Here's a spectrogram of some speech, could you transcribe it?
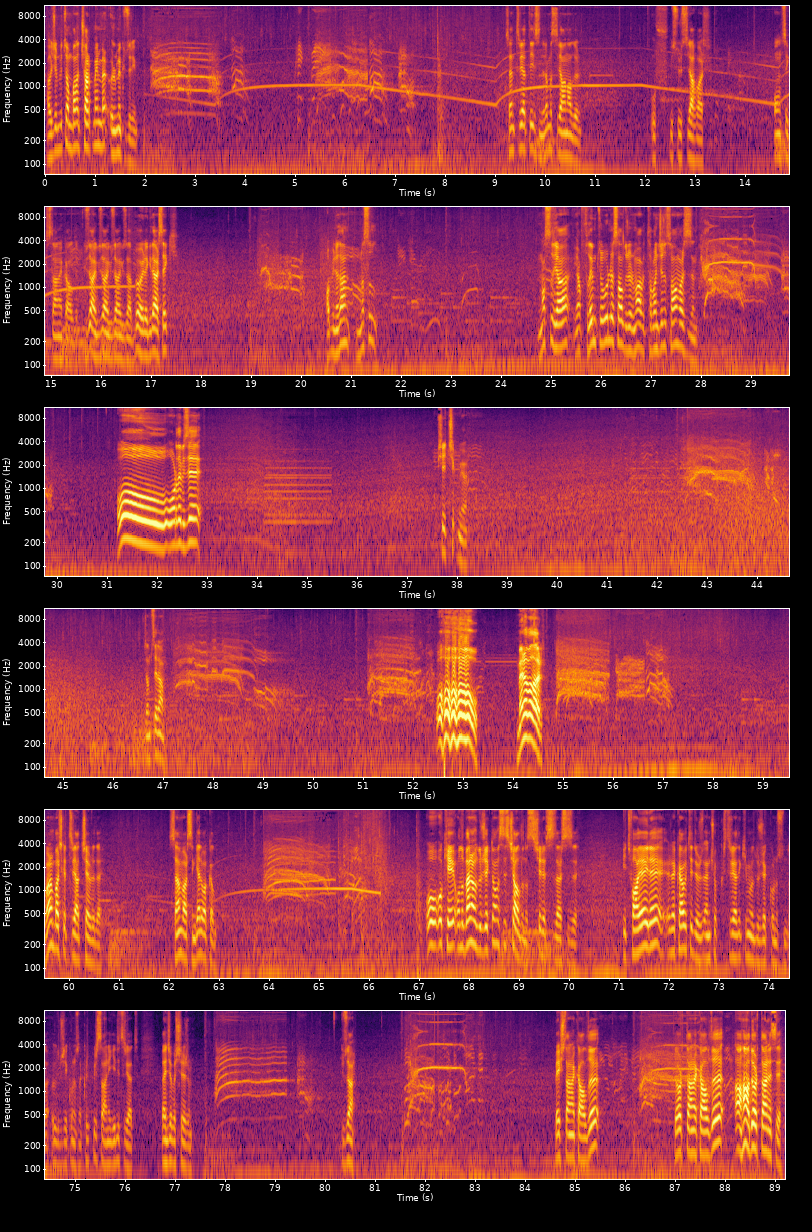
Abicim lütfen bana çarpmayın ben ölmek üzereyim. Sen triat değilsindir ama silahını alıyorum. Uf bir sürü silah var. 18 tane kaldı. Güzel güzel güzel güzel. Böyle gidersek. Abi neden nasıl Nasıl ya? Ya flamethrower'la saldırıyorum abi. Tabancanız falan var sizin. Oo, orada bize bir şey çıkmıyor. Canım selam. Ohohoho! Merhabalar. Var mı başka triad çevrede? Sen varsın gel bakalım. O okey onu ben öldürecektim ama siz çaldınız. Şerefsizler sizi. İtfaiye ile rekabet ediyoruz. En çok triadı kim öldürecek konusunda. Öldürecek konusunda. 41 saniye 7 triad. Bence başarırım. Güzel. 5 tane kaldı. 4 tane kaldı. Aha 4 tanesi.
